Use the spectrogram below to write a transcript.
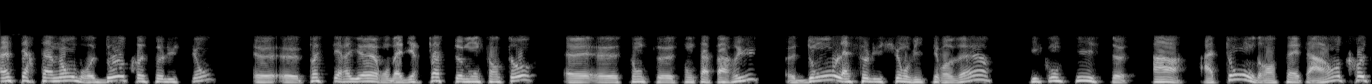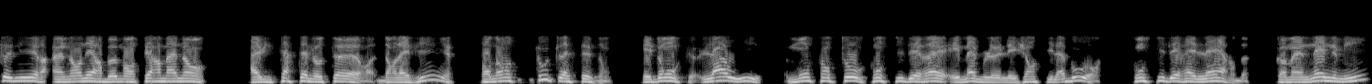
un certain nombre d'autres solutions euh, euh, postérieures, on va dire post-Monsanto, euh, sont, sont apparues, dont la solution Vitirover, qui consiste à, à tondre en fait, à entretenir un enherbement permanent à une certaine hauteur dans la vigne pendant toute la saison. Et donc là où Monsanto considérait, et même les gens qui labourent, considéraient l'herbe comme un ennemi,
